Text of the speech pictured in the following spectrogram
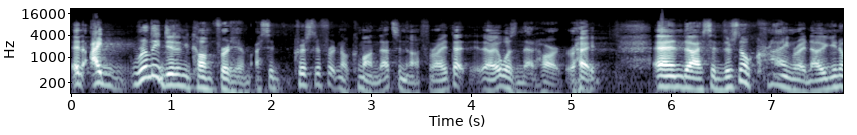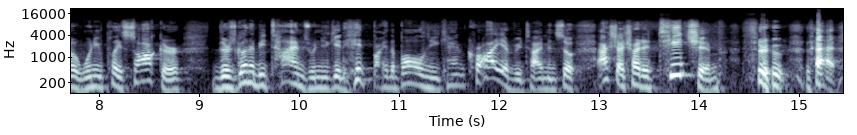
And I really didn't comfort him. I said, Christopher, no, come on, that's enough, right? That, uh, it wasn't that hard, right? And I said, There's no crying right now. You know, when you play soccer, there's going to be times when you get hit by the ball and you can't cry every time. And so actually, I try to teach him through that.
